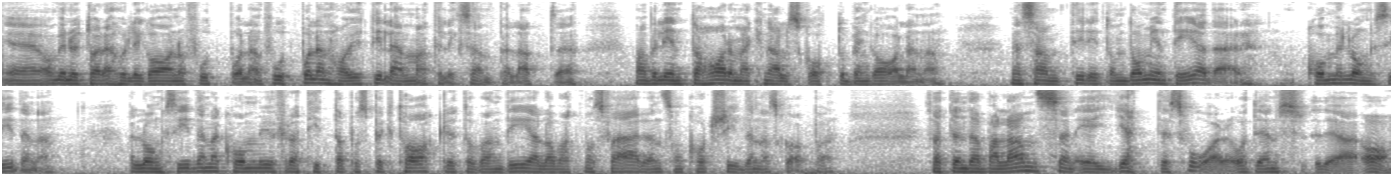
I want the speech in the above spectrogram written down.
eh, om vi nu tar det här huligan och fotbollen. Fotbollen har ju ett dilemma till exempel att man vill inte ha de här knallskott och bengalerna. Men samtidigt, om de inte är där, kommer långsidorna. Långsidorna kommer ju för att titta på spektaklet och vara en del av atmosfären som kortsidorna skapar. Så att den där balansen är jättesvår. Och den, ja,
